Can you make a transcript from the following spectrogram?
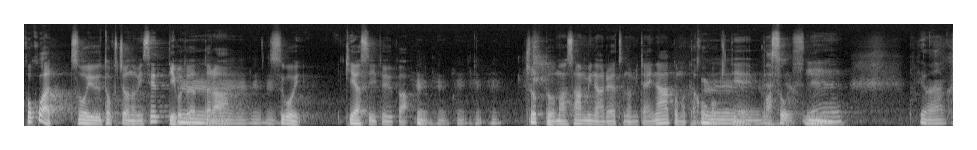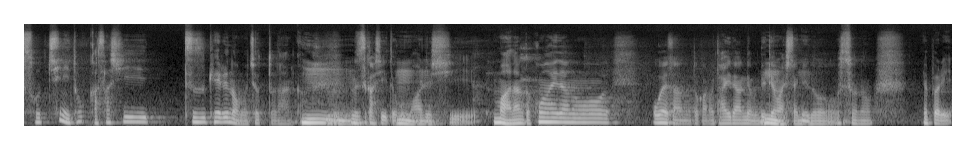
ここはそういう特徴の店っていうことだったらすごい来やすいというかちょっとまあ酸味のあるやつ飲みたいなと思ったらここ来てまあそうですね、でもなんかそっちに特化さし続けるのもちょっとなんか難しいところもあるし、まあなんかこの間の大家さんとかの対談でも出てましたけど、そのやっぱり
